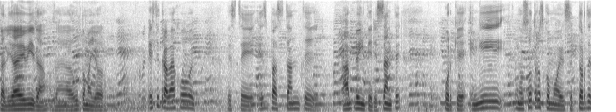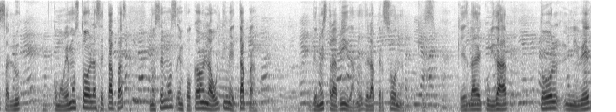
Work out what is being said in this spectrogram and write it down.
calidad de vida, o sea, adulto mayor. Este trabajo este, es bastante amplio e interesante porque en nosotros como el sector de salud, como vemos todas las etapas, nos hemos enfocado en la última etapa de nuestra vida, de la persona, que es, la de cuidar todo el nivel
